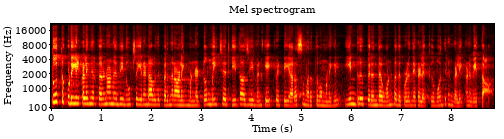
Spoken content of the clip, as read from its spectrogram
தூத்துக்குடியில் கலைஞர் கருணாநிதி நூற்றி இரண்டாவது பிறந்தநாளை முன்னிட்டு அமைச்சர் கீதா ஜீவன் கேக் வெட்டி அரசு மருத்துவமனையில் இன்று பிறந்த ஒன்பது குழந்தைகளுக்கு மோதிரங்களை அணிவித்தார்.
